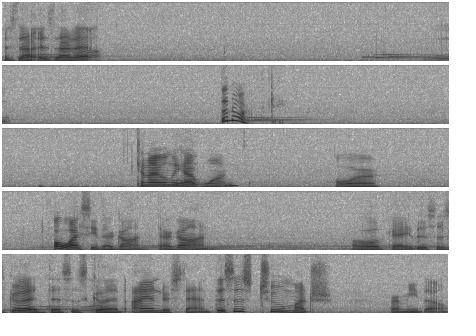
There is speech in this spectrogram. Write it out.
Is that is that it? The north gate. Can I only have one? Or Oh, I see. They're gone. They're gone. Okay, this is good. This is good. I understand. This is too much for me, though.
